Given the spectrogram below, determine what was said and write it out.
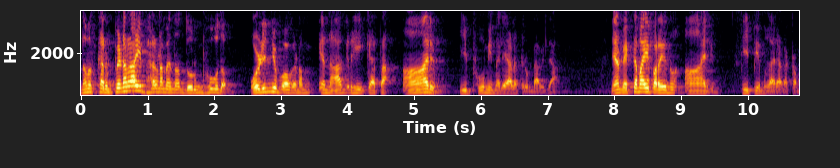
നമസ്കാരം. പിണറായി ഭരണം എന്ന ദുർഭൂതം ഒഴിഞ്ഞു പോകണം എന്ന് ആഗ്രഹിക്കാത്ത ആരും ഈ ഭൂമി മലയാളത്തിലുണ്ടാവില്ല ഞാൻ വ്യക്തമായി പറയുന്നു ആരും സി പി എമ്മുകാരടക്കം.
